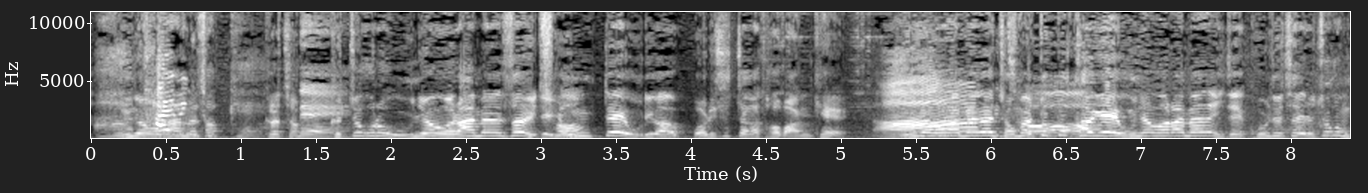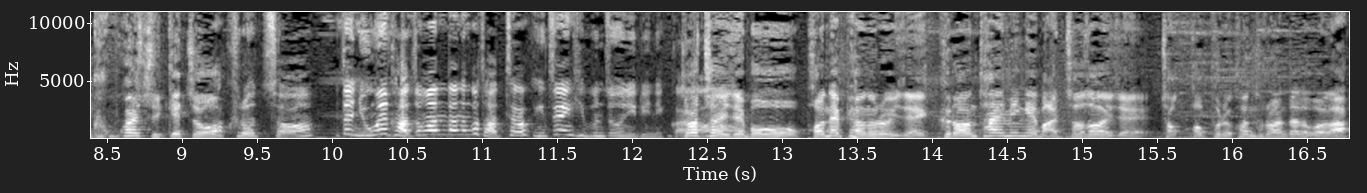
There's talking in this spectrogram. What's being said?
아, 운영을 하면서 좋게. 그렇죠 네. 그쪽으로 운영을 하면서 이제 그쵸. 용때 우리가 머리 숫자가 더 많게 아, 운영을 하면은 정말 그쵸. 똑똑하게 운영을 하면 이제 골드 차이를 조금 극복할 수 있겠죠 그렇죠. 일단 용을 가져간다는 것 자체가 굉장히 기분 좋은 일이니까요. 그렇죠. 이제 뭐 번외편으로 이제 그런 타이밍에 맞춰서 이제 적 buff를 컨트롤한다거나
